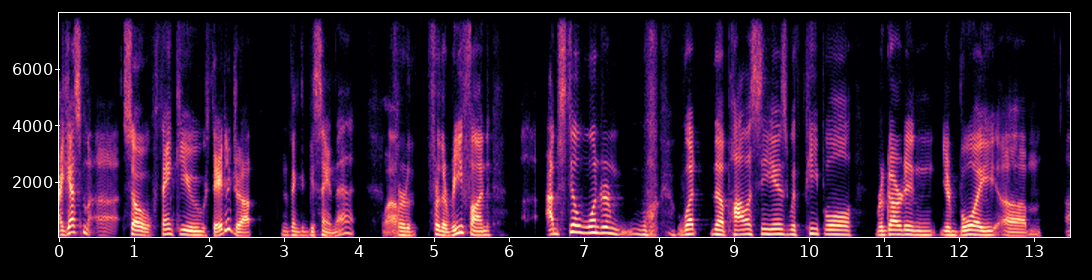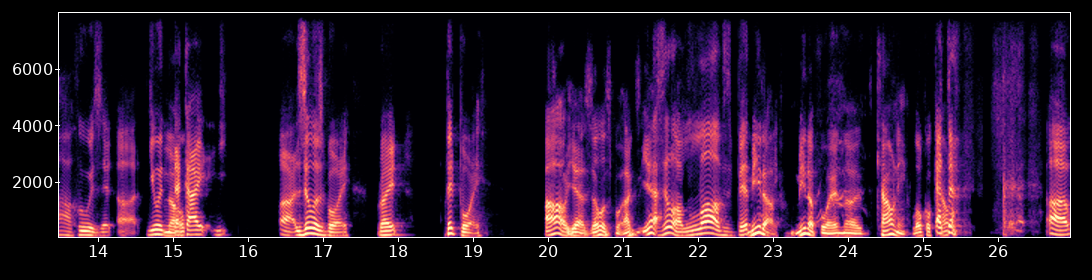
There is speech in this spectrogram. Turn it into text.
I guess. Uh, so thank you, Theta Drop. I didn't think you'd be saying that wow. for for the refund. I'm still wondering wh- what the policy is with people regarding your boy. Um, uh, who is it? Uh, you and No. that guy, uh, Zilla's boy, right? Bit Boy. oh yeah, Zilla's boy. Yeah, Zilla loves Bit meetup, Boy. meetup boy in the county, local at county. the. Uh,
